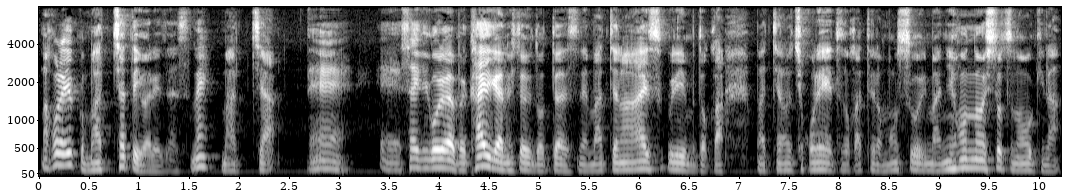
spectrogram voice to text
まあ、これはよく抹茶と言われるですね抹茶。ねえー、最近これはやっぱり海外の人にとってはですね抹茶のアイスクリームとか抹茶のチョコレートとかっていうのはものすごい、まあ、日本の一つの大きな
